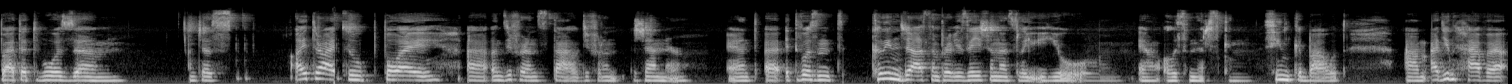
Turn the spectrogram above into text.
but it was um, just, I tried to play uh, a different style, different genre. And uh, it wasn't clean jazz improvisation as you uh, listeners can think about. Um, I didn't have a,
